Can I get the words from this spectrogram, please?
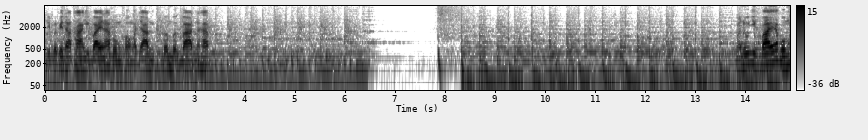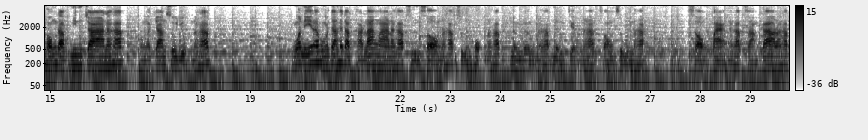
เก็บไว้เป็นแนวทางอีกใบนะผมของอาจารย์เบิ้มเบิกบานนะครับมาดูอีกใบครับผมของดับนินจานะครับ ของอาจารย์ซูยุนะครับงวดนี้นะผมอาจารย์ให้ดับขาดล่างมานะครับ 02 นะครับ 06 นะครับ 11 นะครับ 17 นะครับ 20 นะครับ 28 นะครับ 39 นะครับ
